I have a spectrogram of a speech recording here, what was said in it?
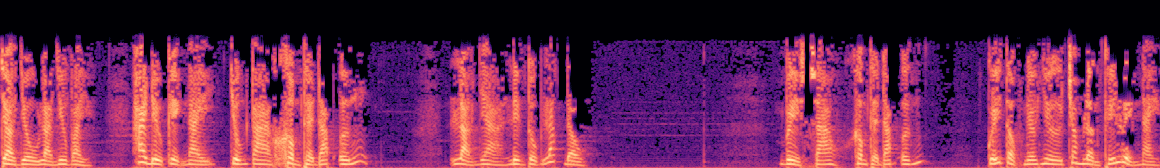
Cho dù là như vậy, hai điều kiện này chúng ta không thể đáp ứng. Lão già liên tục lắc đầu. Vì sao không thể đáp ứng? Quý tộc nếu như trong lần thí luyện này,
